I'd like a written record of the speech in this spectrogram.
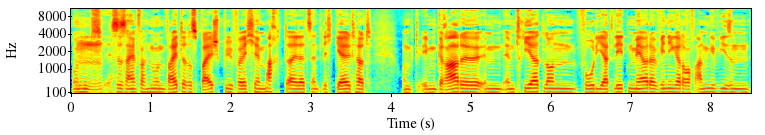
Und mhm. es ist einfach nur ein weiteres Beispiel, welche Macht da letztendlich Geld hat. Und eben gerade im, im Triathlon, wo die Athleten mehr oder weniger darauf angewiesen sind,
